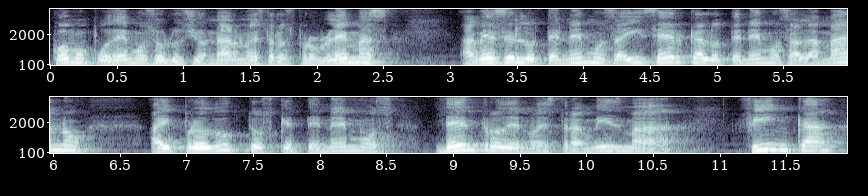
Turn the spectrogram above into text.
cómo podemos solucionar nuestros problemas. A veces lo tenemos ahí cerca, lo tenemos a la mano. Hay productos que tenemos dentro de nuestra misma finca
